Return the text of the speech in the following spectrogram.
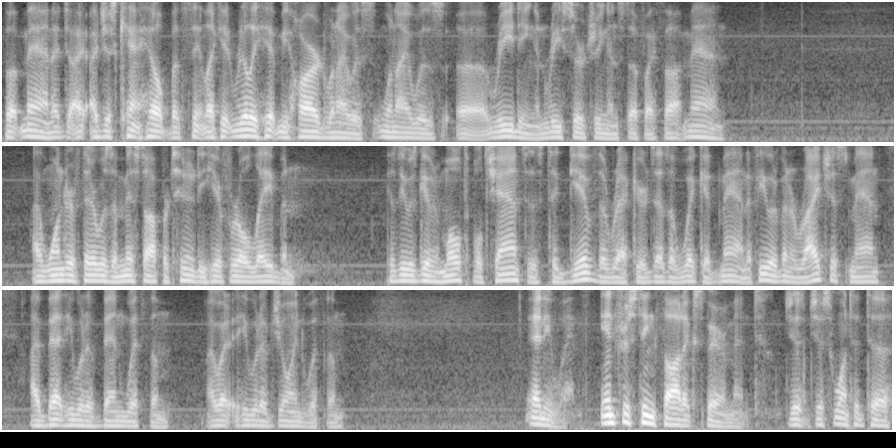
but man, I, I just can't help but think like it really hit me hard when I was when I was uh, reading and researching and stuff. I thought, man, I wonder if there was a missed opportunity here for old Laban, because he was given multiple chances to give the records as a wicked man. If he would have been a righteous man, I bet he would have been with them. I would, he would have joined with them. Anyway, interesting thought experiment. Just just wanted to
